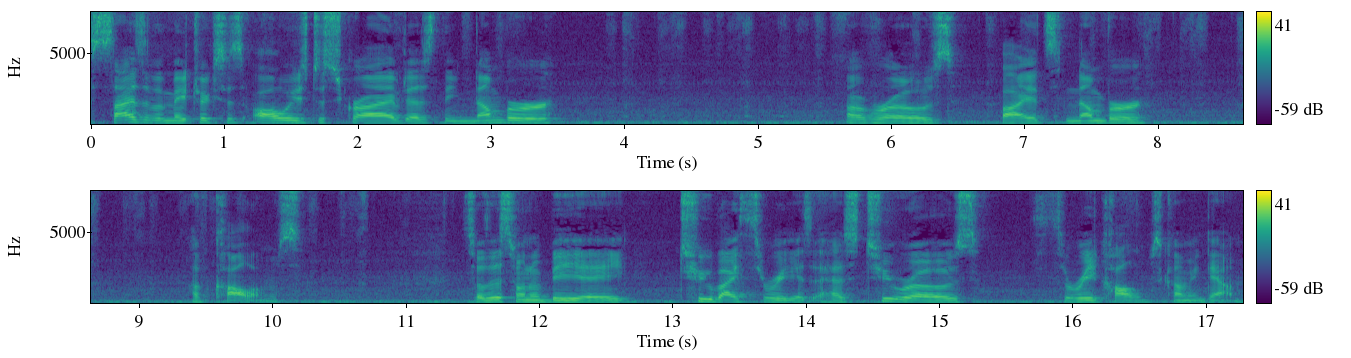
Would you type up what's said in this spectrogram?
the size of a matrix is always described as the number of rows by its number of columns. So this one would be a 2 by 3 as it has two rows, three columns coming down.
